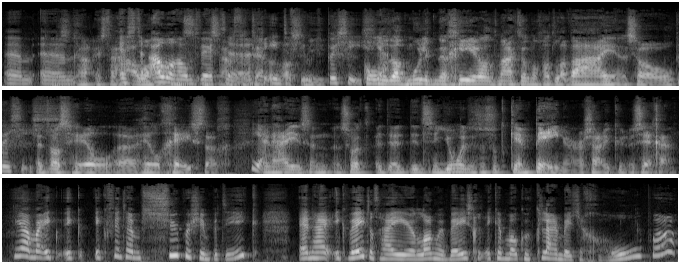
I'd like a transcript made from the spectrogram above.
ehm ehm, Esther, Ouwehand werd eh, geïnterviewd. Precies. konden ja. dat moeilijk negeren, want het maakte ook nog wat lawaai en zo. Precies. Het was heel, eh, heel geestig. ja. En hij is een, een soort, eh, dit is een jongen, dus een soort campaigner zou je kunnen zeggen. Ja, maar ik, ik, ik vind hem super sympathiek. En hij, ik weet dat hij hier lang mee bezig is. Ik heb hem ook een klein beetje geholpen.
